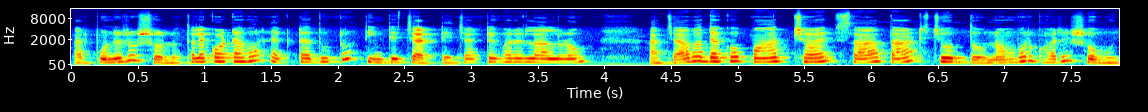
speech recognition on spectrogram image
আর পনেরো, ষোলো। তাহলে কটা ঘর? একটা, দুটো, তিনটে, চারটে। চারটে ঘরে লাল রং। আচ্ছা আবার দেখো, পাঁচ, ছয়, সাত, আট, চোদ্দ নম্বর ঘরে সবুজ।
